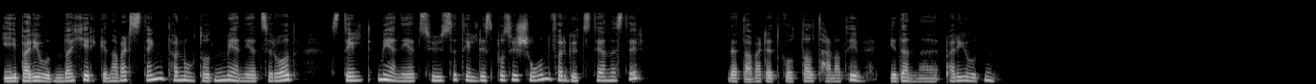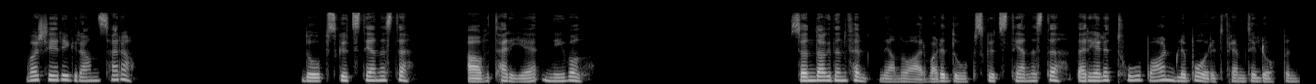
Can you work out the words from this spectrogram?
I perioden da kirken har vært stengt, har Notodden menighetsråd stilt menighetshuset til disposisjon for gudstjenester. Dette har vært et godt alternativ i denne perioden. Hva skjer i Gransherra? Dåpsgudstjeneste av Terje Nyvold Søndag den 15. januar var det dåpsgudstjeneste der hele to barn ble båret frem til dåpen.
